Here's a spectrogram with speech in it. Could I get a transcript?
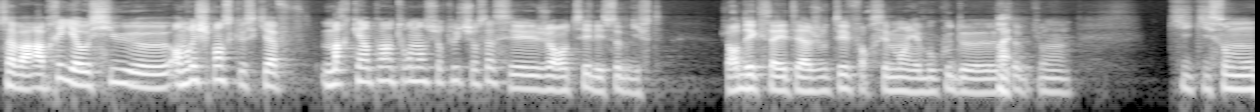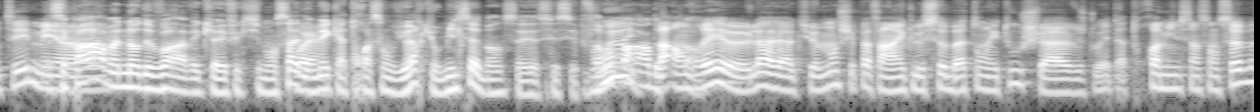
Ça va. Après, il y a aussi eu. euh, en vrai, je pense que ce qui a marqué un peu un tournant sur Twitch sur ça, c'est genre, tu sais, les subgifts. Genre, dès que ça a été ajouté, forcément, il y a beaucoup de Ouais. subs qui, ont- qui, qui sont montés. Mais C'est euh, pas rare maintenant de voir avec euh, effectivement ça ouais. des mecs à 300 viewers qui ont 1000 subs. hein. C'est c'est- c'est vraiment oui, pas oui. rare de Bah, voir en ça. vrai, euh, là, actuellement, je sais pas, enfin, avec le sub bâton et tout, je, suis à- je dois être à 3500 subs.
